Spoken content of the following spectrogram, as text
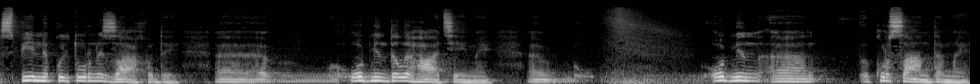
спільні культурні заходи. Е, обмін делегаціями, е, обмін е, курсантами,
